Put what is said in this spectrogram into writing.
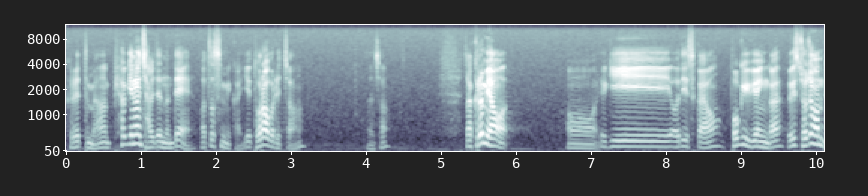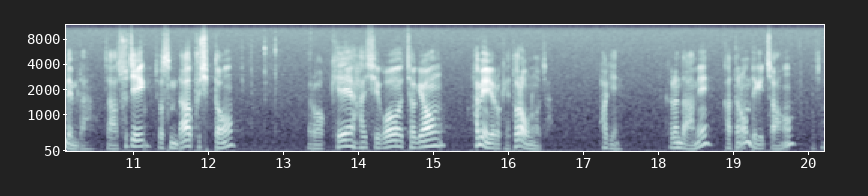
그랬더니 표기는 잘 됐는데 어떻습니까? 이게 돌아버렸죠. 그렇죠? 자 그러면 어, 여기 어디 있을까요? 보기 유형인가요? 여기서 조정하면 됩니다. 자 수직. 좋습니다. 90도 이렇게 하시고 적용하면 이렇게 돌아오는 거죠. 확인. 그런 다음에 갖다 놓으면 되겠죠. 그렇죠?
